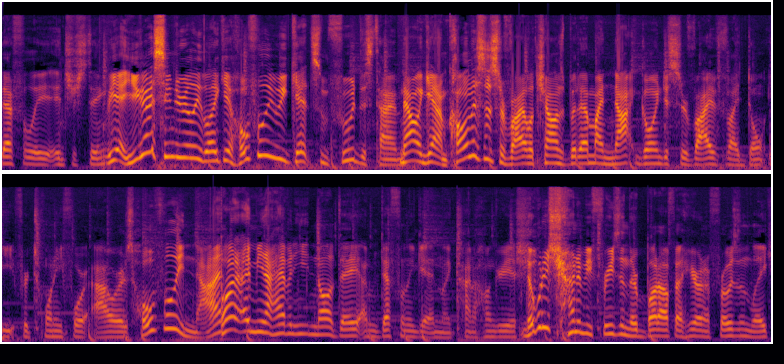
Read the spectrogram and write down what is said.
definitely interesting. But yeah, you guys seem to really like it. Hopefully we get some food this time. Now again, I'm calling this a survival challenge, but am I not going to survive if I don't eat for 24 hours? Hopefully not. But I mean, I haven't eaten all day. I'm definitely getting like kind of hungry-ish. Nobody's trying to be freezing their butt off out here on a frozen lake,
